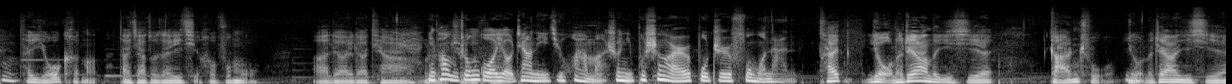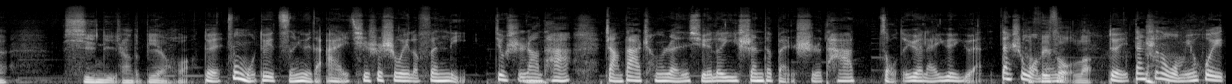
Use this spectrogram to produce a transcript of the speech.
嗯才有可能大家坐在一起和父母啊聊一聊天儿。你看我们中国有这样的一句话嘛，说你不生儿不知父母难。才有了这样的一些感触，有了这样一些心理上的变化。对，父母对子女的爱其实是为了分离，就是让他长大成人，学了一身的本事，他走得越来越远。但是我们走了，对，但是呢，我们又会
